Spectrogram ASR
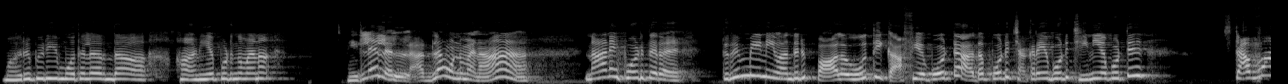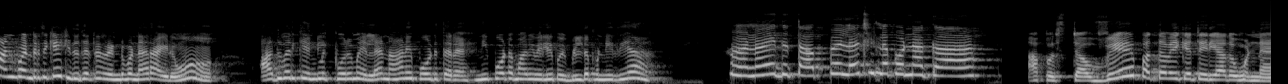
மறுபடியும் முதல்ல இருந்தா ஆணியே பிடுங்க வேணாம். இல்லை இல்லை இல்லை. அதெல்லாம் ஒன்றும் வேணாம். நானே போட்டு தரேன். திரும்பி நீ வந்துட்டு பாலை ஊற்றி காஃபியை போட்டு அதை போட்டு சர்க்கரையை போட்டு சீனியை போட்டு ஸ்டவ் ஆன் பண்ணுறதுக்கே கிட்டத்தட்ட ரெண்டு மணி நேரம் ஆகிடும் அது வரைக்கும் எங்களுக்கு பொறுமை இல்லை. நானே போட்டு தரேன். நீ போட்ட மாதிரி வெளியே போய் பில்டப் பண்ணிடுறியா? ஆனா இது தப்பு இல்ல சின்ன பொண்ணாக்கா. அப்போ ஸ்டவ்வே பற்ற வைக்க தெரியாத உன்னை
